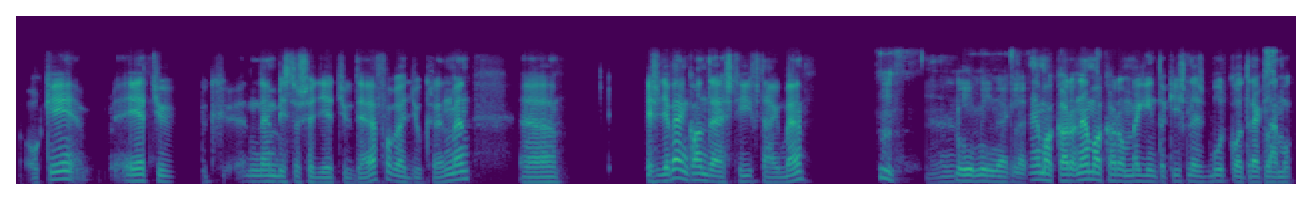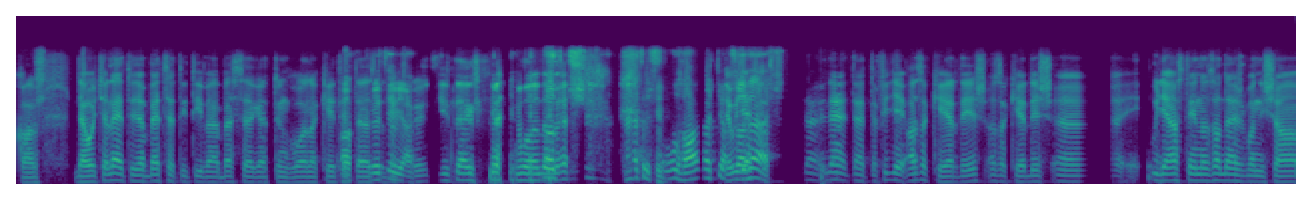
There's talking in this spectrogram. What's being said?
Oké, okay, értjük, nem biztos, hogy értjük, de elfogadjuk, rendben. És ugye Benk Andrást hívták be, hm. Mi, mi? Nem, akar, nem akarom megint a kisles burkolt reklámokkal, de hogyha lehet, hogy a Becetitivel beszélgettünk volna két héttel ezelőtt, őt hívták volna be. Hát, hogy hol hallgatja az adást? Ne, tehát figyelj, az a kérdés, az a kérdés, Ugye azt én az adásban is a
